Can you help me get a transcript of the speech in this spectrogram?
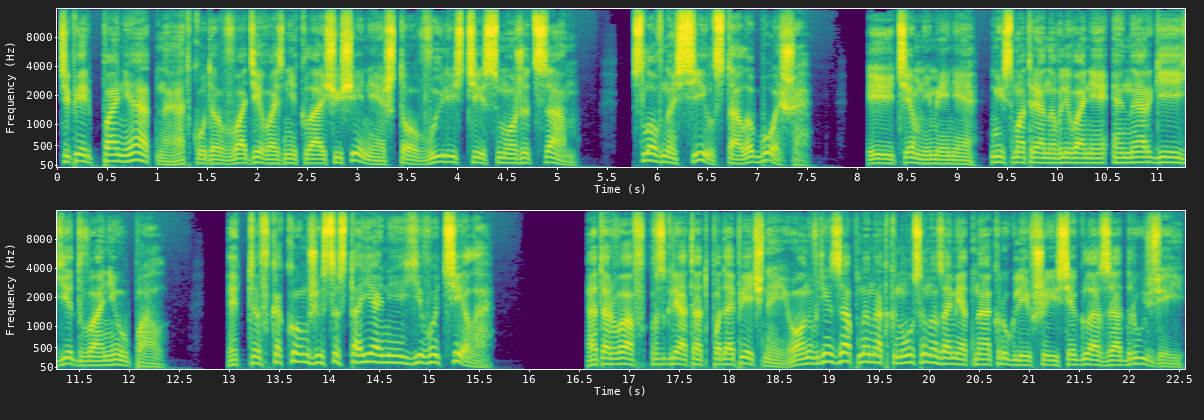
Теперь понятно, откуда в воде возникло ощущение, что вылезти сможет сам. Словно сил стало больше. И тем не менее, несмотря на вливание энергии, едва не упал. Это в каком же состоянии его тело? Оторвав взгляд от подопечной, он внезапно наткнулся на заметно округлившиеся глаза друзей,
